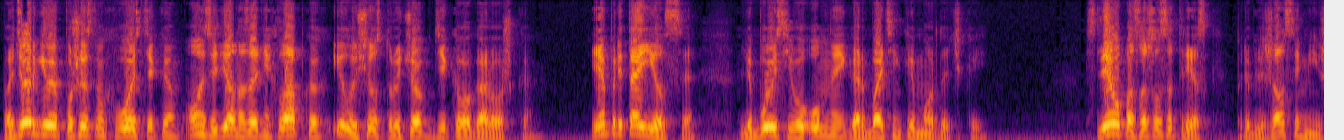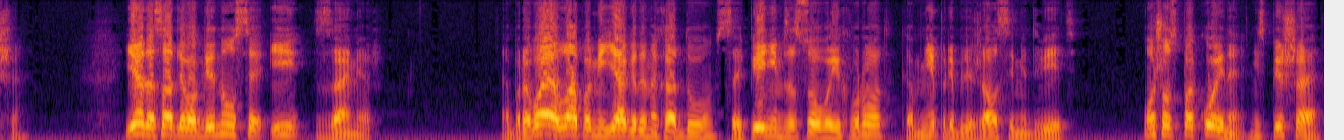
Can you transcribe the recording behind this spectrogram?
Подергивая пушистым хвостиком, он сидел на задних лапках и лущил стручок дикого горошка. Я притаился, любуясь его умной горбатенькой мордочкой. Слева послышался треск, приближался Миша. Я досадливо оглянулся и замер. Обрывая лапами ягоды на ходу, сопением засовывая их в рот, ко мне приближался медведь. Он шел спокойно, не спеша,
